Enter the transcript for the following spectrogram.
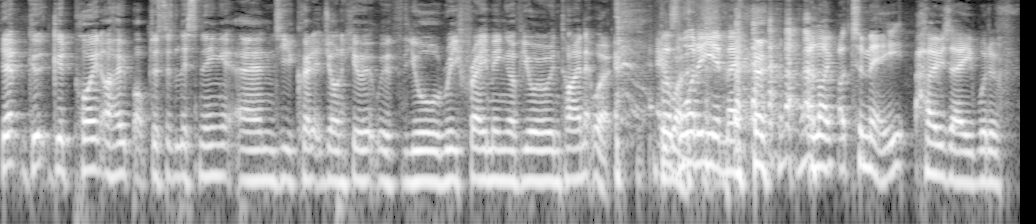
Yep, good good point. I hope Optus is listening and you credit John Hewitt with your reframing of your entire network. But what do you make? and like uh, to me, Jose would have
